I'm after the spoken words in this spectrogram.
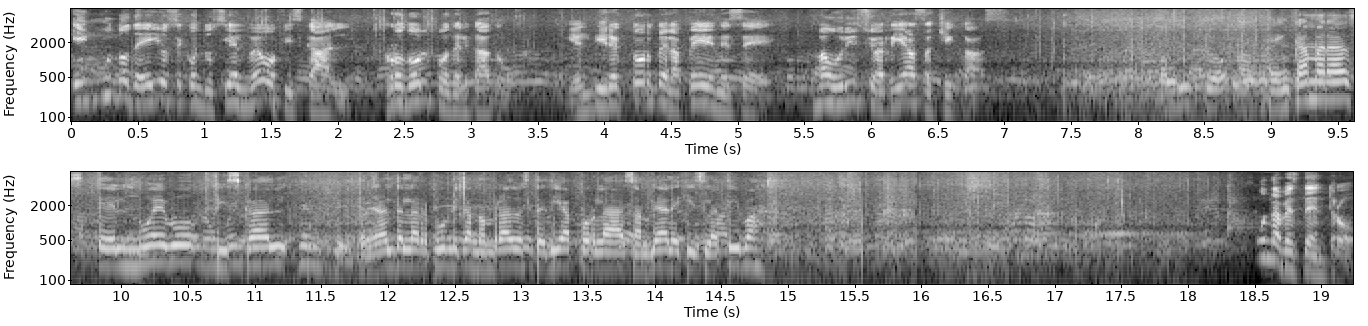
En uno de ellos se conducía el nuevo fiscal, Rodolfo Delgado, y el director de la PNC, Mauricio Arriaza Chicas. En cámaras, el nuevo fiscal general de la República nombrado este día por la Asamblea Legislativa. Una vez dentro,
